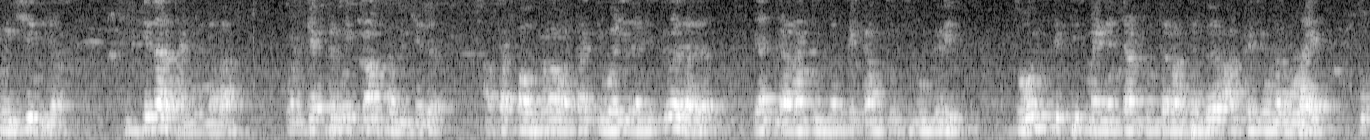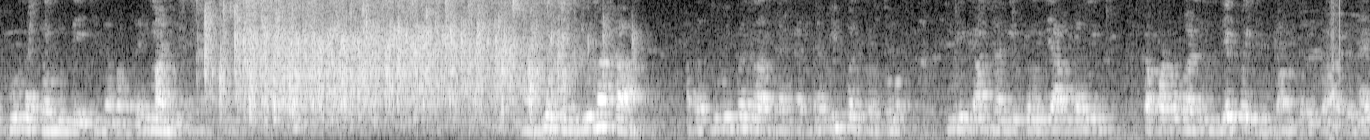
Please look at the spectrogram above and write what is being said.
पैसे दिल्या. ठेकेदार फायनल झाला कॉन्ट्रॅक्टरने काम चालू केलं. आता पावसाळा होता दिवाळी झाली सगळं झालं. या चार आठ दिवसात ते काम तो सुरू करीत दोन ते तीन महिन्याच्या तुमचं रस्त्याचं अख्खा जेवढा रोड आहे तो पूर्ण करून द्यायची जबाबदारी माझी असं समजू नका आता तुम्ही पण राजकारण करता मी पण करतो. तुम्ही काम सांगितलं म्हणजे आमदारांनी कपाट उघडून जे पैसे काम चालू असं नाही.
